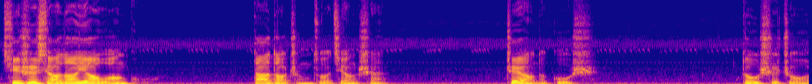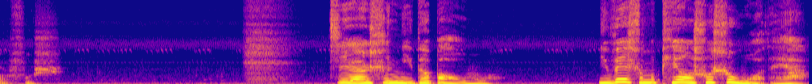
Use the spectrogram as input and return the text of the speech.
其实小到药王谷，大到整座江山，这样的故事都是周而复始。既然是你的宝物，你为什么偏要说是我的呀？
